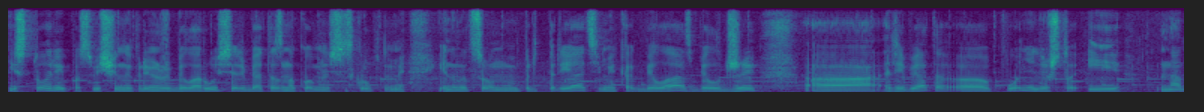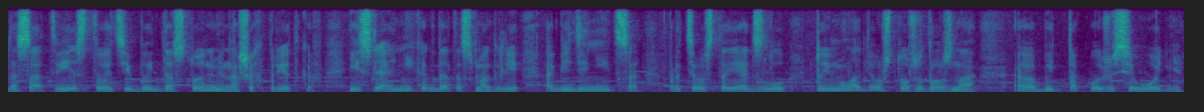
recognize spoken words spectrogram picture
истории посвящены, например, в Беларуси ребята знакомились с крупными инновационными предприятиями, как БелАЗ, БелДжи. А, ребята э, поняли, что и надо соответствовать и быть достойными наших предков. Если они когда-то смогли объединиться, противостоять злу, то и молодежь тоже должна э, быть такой же сегодня.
